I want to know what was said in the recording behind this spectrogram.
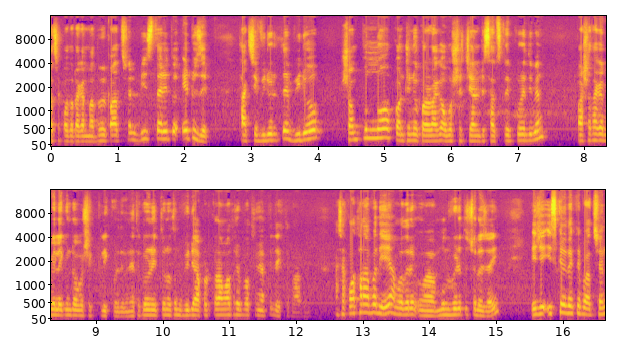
আছে, কত টাকার মাধ্যমে পাচ্ছেন, বিস্তারিত এ টু জেড থাকছে ভিডিওটিতে। ভিডিও সম্পূর্ণ কন্টিনিউ করার আগে অবশ্যই চ্যানেলটি সাবস্ক্রাইব করে দিবেন। পাশে থাকা বেল আইকনটা অবশ্যই ক্লিক করে দিবেন। এতে করে নিত্য নতুন ভিডিও আপলোড করা মাত্রই প্রথমে আপনি দেখতে পাবেন। আচ্ছা কথা না বাড়িয়ে আমাদের মূল ভিডিওতে চলে যাই। এই যে স্ক্রিনে দেখতে পাচ্ছেন,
